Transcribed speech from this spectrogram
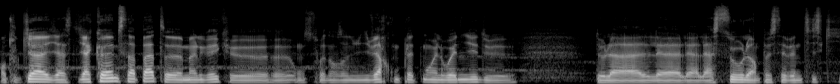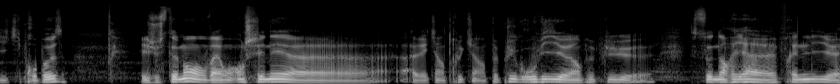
en tout cas, il y a, il y a quand même sa patte, euh, malgré que euh, on soit dans un univers complètement éloigné de, de la, la, la- la soul un peu 70s qui, qui propose. Et justement, on va enchaîner euh, avec un truc un peu plus groovy, euh, un peu plus euh, sonoria friendly, euh,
